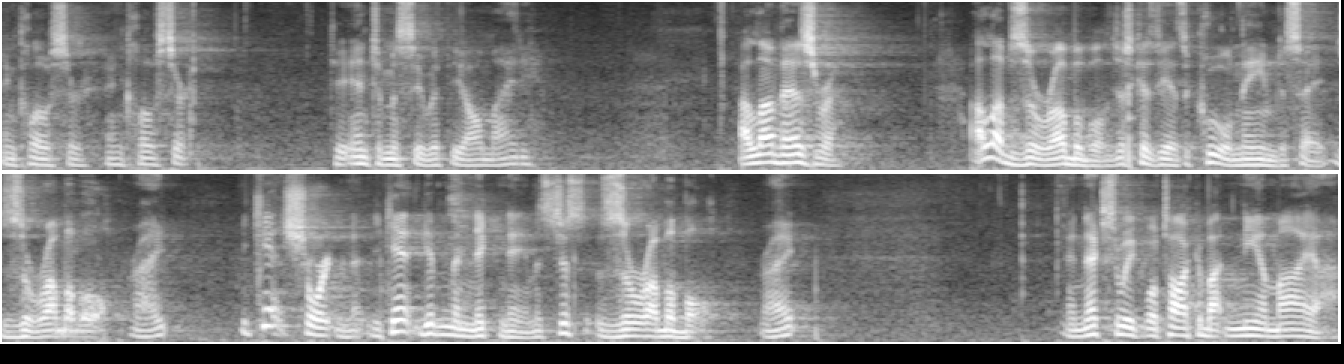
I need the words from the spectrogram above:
and closer and closer to intimacy with the Almighty. I love Ezra. I love Zerubbabel just because he has a cool name to say, Zerubbabel, right? You can't shorten it. You can't give him a nickname. It's just Zerubbabel, right? And next week we'll talk about Nehemiah,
